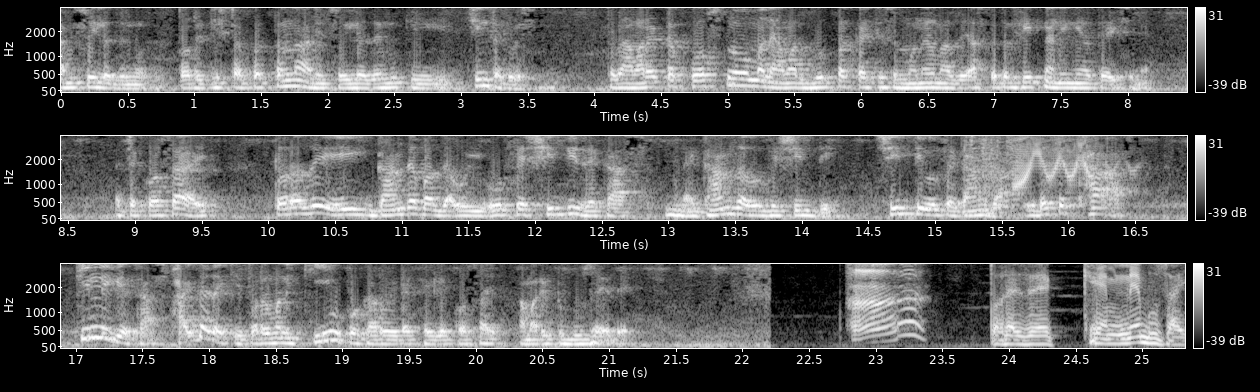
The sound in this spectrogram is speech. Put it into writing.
আমি চইলা যাব তোরে ডিস্টার্ব করতাম না আমি চইলা যাব কি চিন্তা করেছি তবে আমার একটা প্রশ্ন মানে আমার ঘুরপাক কাটতেছে মনের মাঝে আজকে তোর ফিট নানি নিয়ে আইছি না। আচ্ছা কসাই তোরা যে এই গাঞ্জা বাঞ্জা ওই উর্ফে সিদ্ধি যে খাস মানে গাঞ্জা উর্ফে সিদ্ধি সিদ্ধি উর্ফে গাঞ্জা এটা যে খাস। কি লিগে খাস? ফায়দাটা কি? তোর মানে কি উপকার ওইটা খাইলে? কসাই আমার একটু বুঝাই দে। তোরা যে কেমনে বুঝাই?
